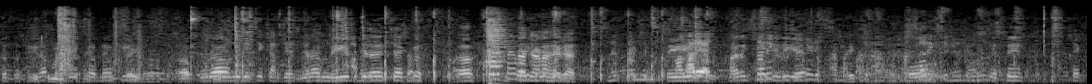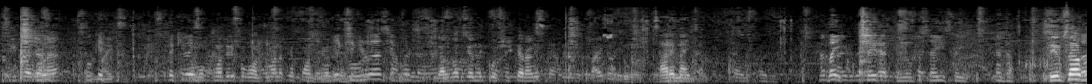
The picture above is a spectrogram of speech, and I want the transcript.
ਤਾਂ ਤਸਵੀਰਾਂ ਤੁਸੀਂ ਦੇਖ ਸਕਦੇ ਹੋ ਕਿ ਅ, ਪੂਰਾ ਜਿਹੜਾ ਵੇਟ ਜਿਹੜਾ ਚੈੱਕ ਕੀਤਾ ਜਾਣਾ ਹੈਗਾ। ਤੇ ਹਰ ਇੱਕ ਚੀਜ਼ ਜਿਹੜੀ ਹੈ ਉਹ ਇੱਥੇ ਚੈੱਕ ਕੀਤਾ ਜਾਣਾ ਹੈ। ਮੁੱਖ ਮੰਤਰੀ ਭਗਵੰਤ ਮਾਨ ਇੱਥੇ ਪਹੁੰਚੇ ਹੋਏ ਨੇ। ਗੱਲਬਾਤ ਕਰਨ ਦੀ ਕੋਸ਼ਿਸ਼ ਕਰਾਂਗੇ। ਸਾਰੇ ਮਾਈਕ ਭਾਈ ਸਹੀ ਰੱਖੋ ਸਹੀ ਸਹੀ। ਸੀਮ ਸਾਹਿਬ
